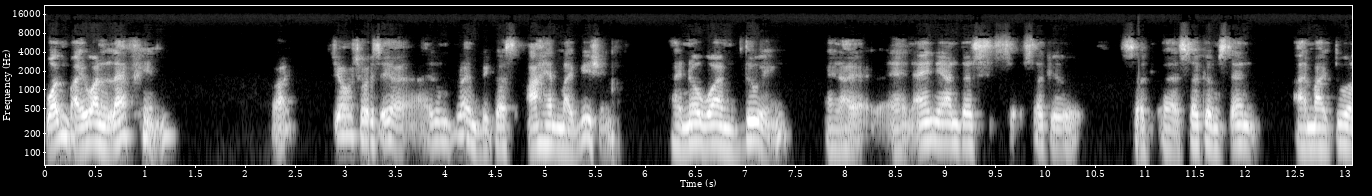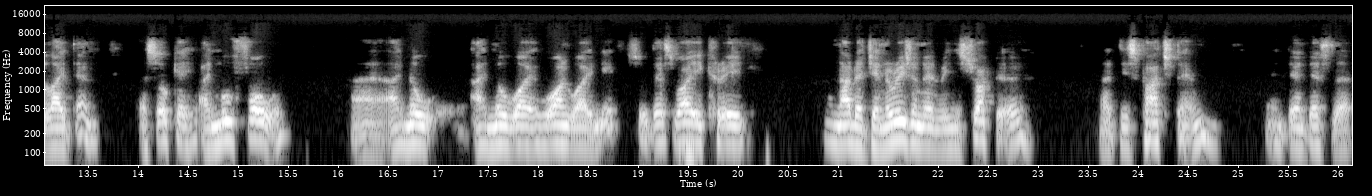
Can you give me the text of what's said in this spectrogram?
One by one left him, right? George was say, I don't blame because I have my vision. I know what I'm doing and I, and any under circle, uh, circumstance, I might do it like them. That's okay. I move forward. Uh, I know, I know what I want, what I need. So that's why I create another generation of instructor, uh, dispatch them. And then that's the,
